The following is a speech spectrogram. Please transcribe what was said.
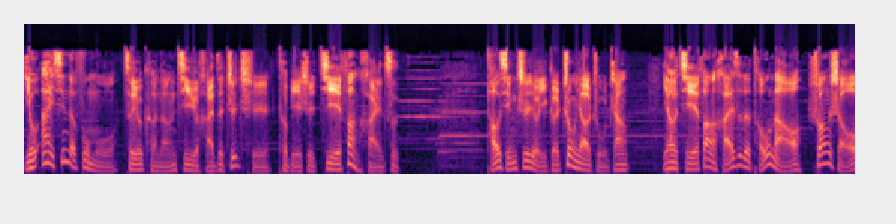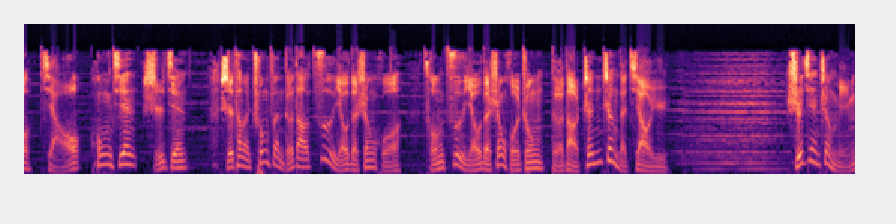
有爱心的父母最有可能给予孩子支持，特别是解放孩子。陶行知有一个重要主张，要解放孩子的头脑、双手、脚、空间、时间，使他们充分得到自由的生活。从自由的生活中得到真正的教育。实践证明，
